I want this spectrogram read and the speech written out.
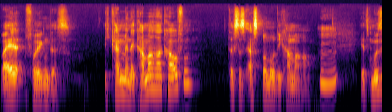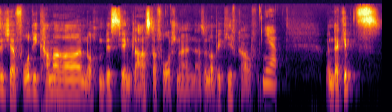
weil folgendes. Ich kann mir eine Kamera kaufen, das ist erstmal nur die Kamera. Jetzt muss ich ja vor die Kamera noch ein bisschen Glas davor schnallen, also ein Objektiv kaufen. Ja. Und da gibt es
